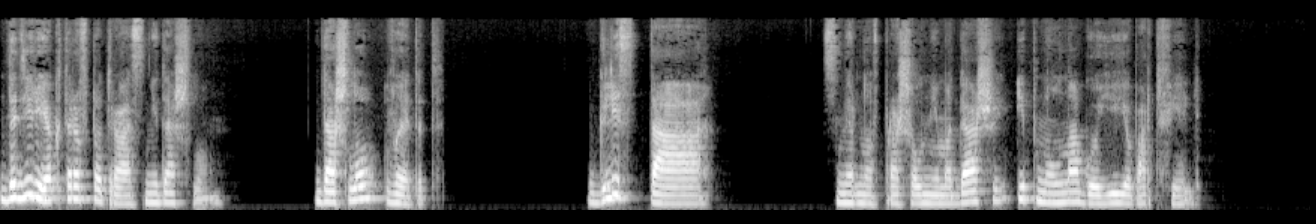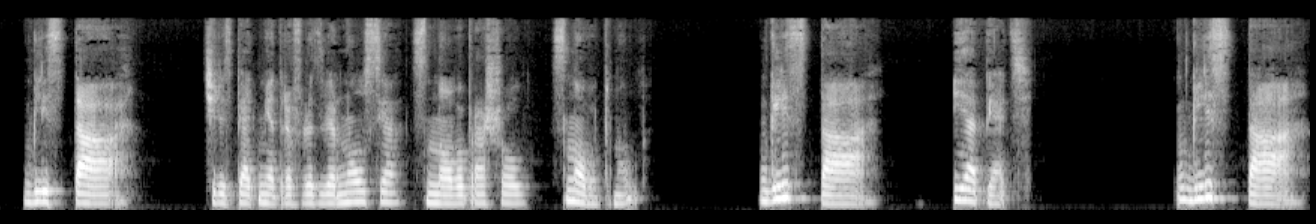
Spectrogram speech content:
До директора в тот раз не дошло. Дошло в этот. «Глиста!» Смирнов прошел мимо Даши и пнул ногой ее портфель. Глиста. Через пять метров развернулся, снова прошел, снова пнул. Глиста. И опять. Глиста.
